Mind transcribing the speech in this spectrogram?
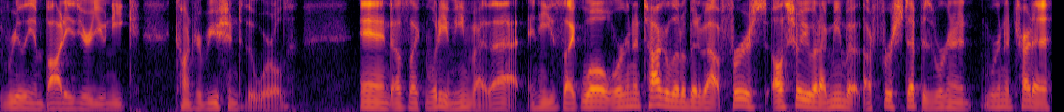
really embodies your unique contribution to the world." And I was like, "What do you mean by that?" And he's like, "Well, we're gonna talk a little bit about first. I'll show you what I mean, but our first step is we're gonna we're gonna try to."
